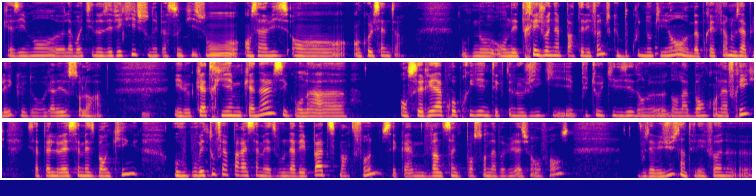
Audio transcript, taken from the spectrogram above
quasiment la moitié de nos effectifs sont des personnes qui sont en service en, en call center. Donc, on est très joignable par téléphone parce que beaucoup de nos clients bah, préfèrent nous appeler que de regarder sur leur app. Et le quatrième canal, c'est qu'on a on s'est réapproprié une technologie qui est plutôt utilisée dans, la banque en Afrique, qui s'appelle le SMS banking, où vous pouvez tout faire par SMS. Vous n'avez pas de smartphone, c'est quand même 25% de la population en France. Vous avez juste un téléphone, euh,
